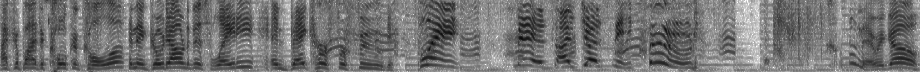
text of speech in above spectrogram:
I could buy the Coca-Cola and then go down to this lady and beg her for food. Please, miss, I just need food. And there we go.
